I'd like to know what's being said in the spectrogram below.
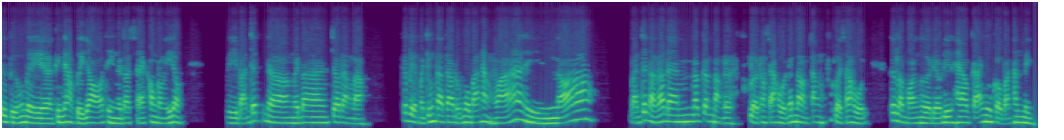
tư tưởng về kinh tế học tự do thì người ta sẽ không đồng ý đâu. Vì bản chất ờ, người ta cho rằng là cái việc mà chúng ta trao đổi mua bán hàng hóa thì nó bản chất là nó đem nó cân bằng được phúc lợi trong xã hội nó làm tăng phúc lợi xã hội. Tức là mọi người đều đi theo cái nhu cầu bản thân mình.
